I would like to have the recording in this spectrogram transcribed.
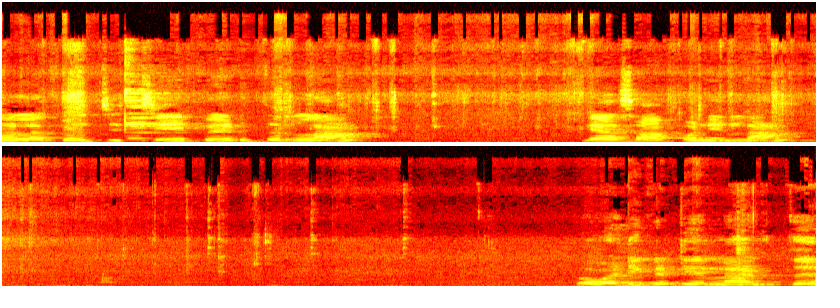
நல்லா கொதிச்சிச்சு. இப்போ எடுத்துடலாம். கேஸ் ஆஃப் பண்ணிடலாம். இப்போ வடிகட்டிடலாம் எடுத்து.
